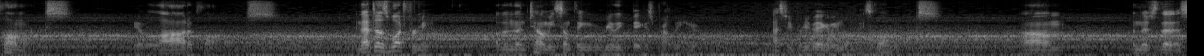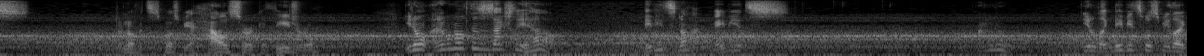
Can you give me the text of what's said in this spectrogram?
Claw marks. We have a lot of claw marks. And that does what for me? Other than tell me something really big is probably here. Has to be pretty big. I mean, look at these claw marks. Um, and there's this. I don't know if it's supposed to be a house or a cathedral. You know, I don't know if this is actually hell. Maybe it's not. Maybe it's... I don't know. You know, like, maybe it's supposed to be, like,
